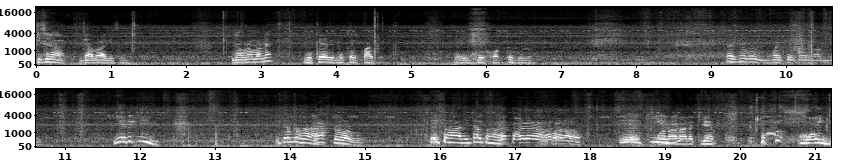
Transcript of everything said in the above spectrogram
কিসের হাত জাবড়া কিসের? ঝগড়া মানে? মুখের মুখের পাশ এই যে কতগুলো। এসবে ভয় পেয়ে কোনো লাভ নেই। এটা কি? এটাও তো হাত আসতে পারব এই তো হাত এটাও তো এ কি কি গন্ধ।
